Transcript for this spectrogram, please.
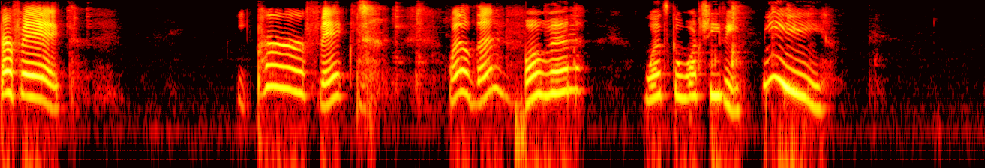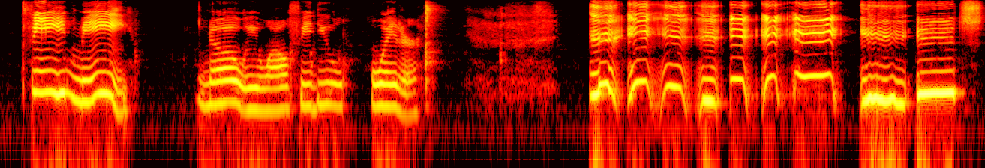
Perfect! Perfect! Well then, well then, let's go watch TV. Yee! Feed me! No, I'll feed you later. It's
